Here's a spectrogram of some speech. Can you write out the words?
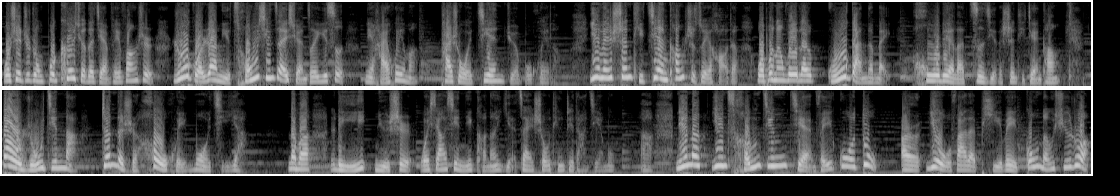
我是这种不科学的减肥方式，如果让你重新再选择一次，你还会吗？他说我坚决不会了。因为身体健康是最好的，我不能为了骨感的美忽略了自己的身体健康。到如今呐，真的是后悔莫及呀。那么李女士，我相信你可能也在收听这档节目啊。您呢，因曾经减肥过度而诱发的脾胃功能虚弱，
